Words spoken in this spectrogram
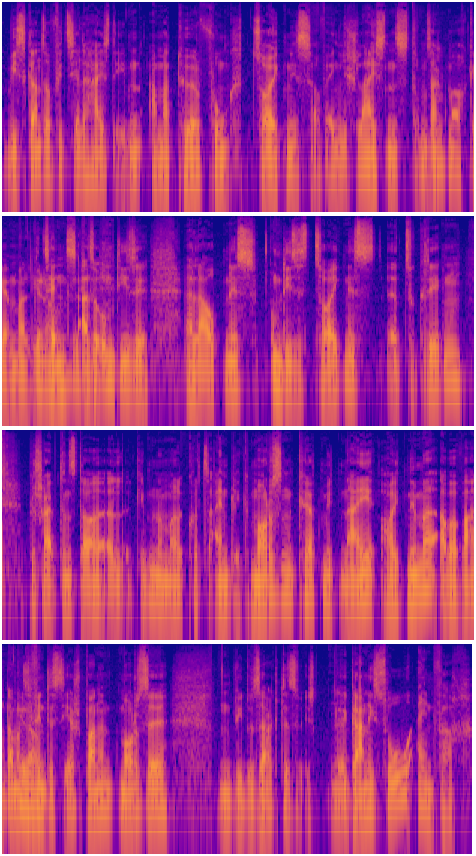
wie es ganz offiziell heißt, eben Amateurfunkzeugnis, auf Englisch License, darum mhm. sagt man auch gerne mal genau, Lizenz. Genau, also um diese Erlaubnis, um dieses Zeugnis äh, zu kriegen, beschreibt uns da, äh, gib mir mal kurz Einblick. Morsen gehört mit Nei heute nimmer, aber war damals, genau. ich finde es sehr spannend, Morse, und wie du sagtest, ist ja. gar nicht so einfach einfach.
